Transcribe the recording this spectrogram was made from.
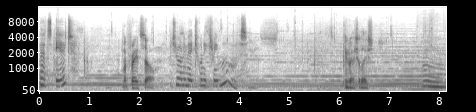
That's it? I'm afraid so. But you only made 23 moves. Yes. Congratulations. Hmm.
